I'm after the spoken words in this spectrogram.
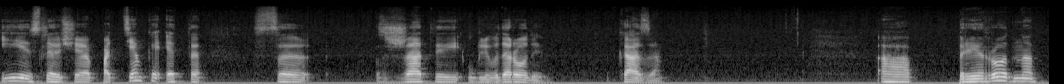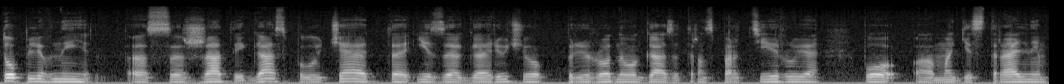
И следующая подтемка это сжатые углеводороды газа. А, природно-топливный а, сжатый газ получают а, из горючего природного газа, транспортируя по магистральным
